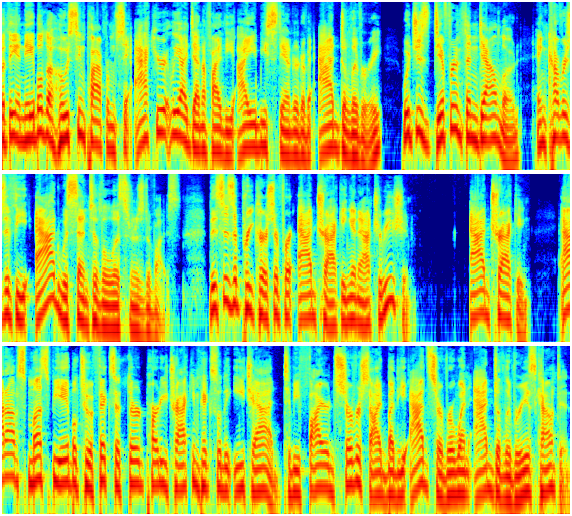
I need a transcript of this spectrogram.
but they enable the hosting platforms to accurately identify the IAB standard of ad delivery, which is different than download and covers if the ad was sent to the listener's device. This is a precursor for ad tracking and attribution. Ad tracking. Ad ops must be able to affix a third party tracking pixel to each ad to be fired server side by the ad server when ad delivery is counted.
